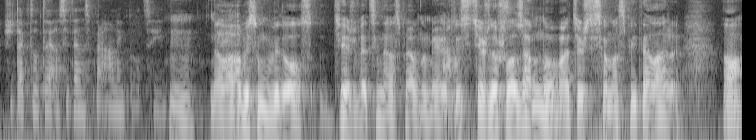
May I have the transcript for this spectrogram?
že tak toto je asi ten správny pocit. Mm. No, aby som uvedol tiež veci na správnom mieru. Ty si tiež došla za mnou a tiež si sa ma spýtala, že o,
